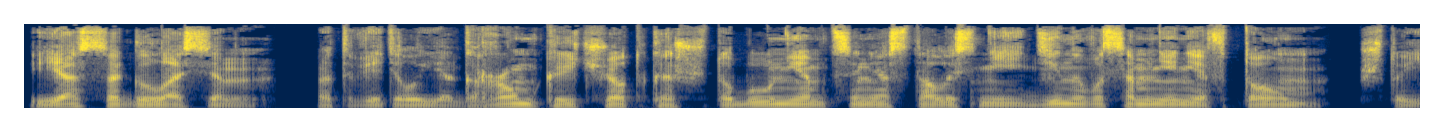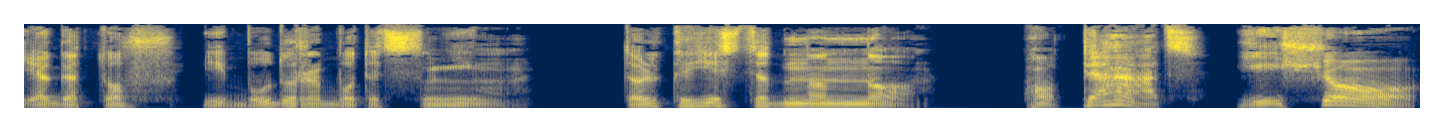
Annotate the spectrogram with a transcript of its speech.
«Я согласен», — ответил я громко и четко, чтобы у немца не осталось ни единого сомнения в том, что я готов и буду работать с ним. Только есть одно «но». «Опять? Еще?»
